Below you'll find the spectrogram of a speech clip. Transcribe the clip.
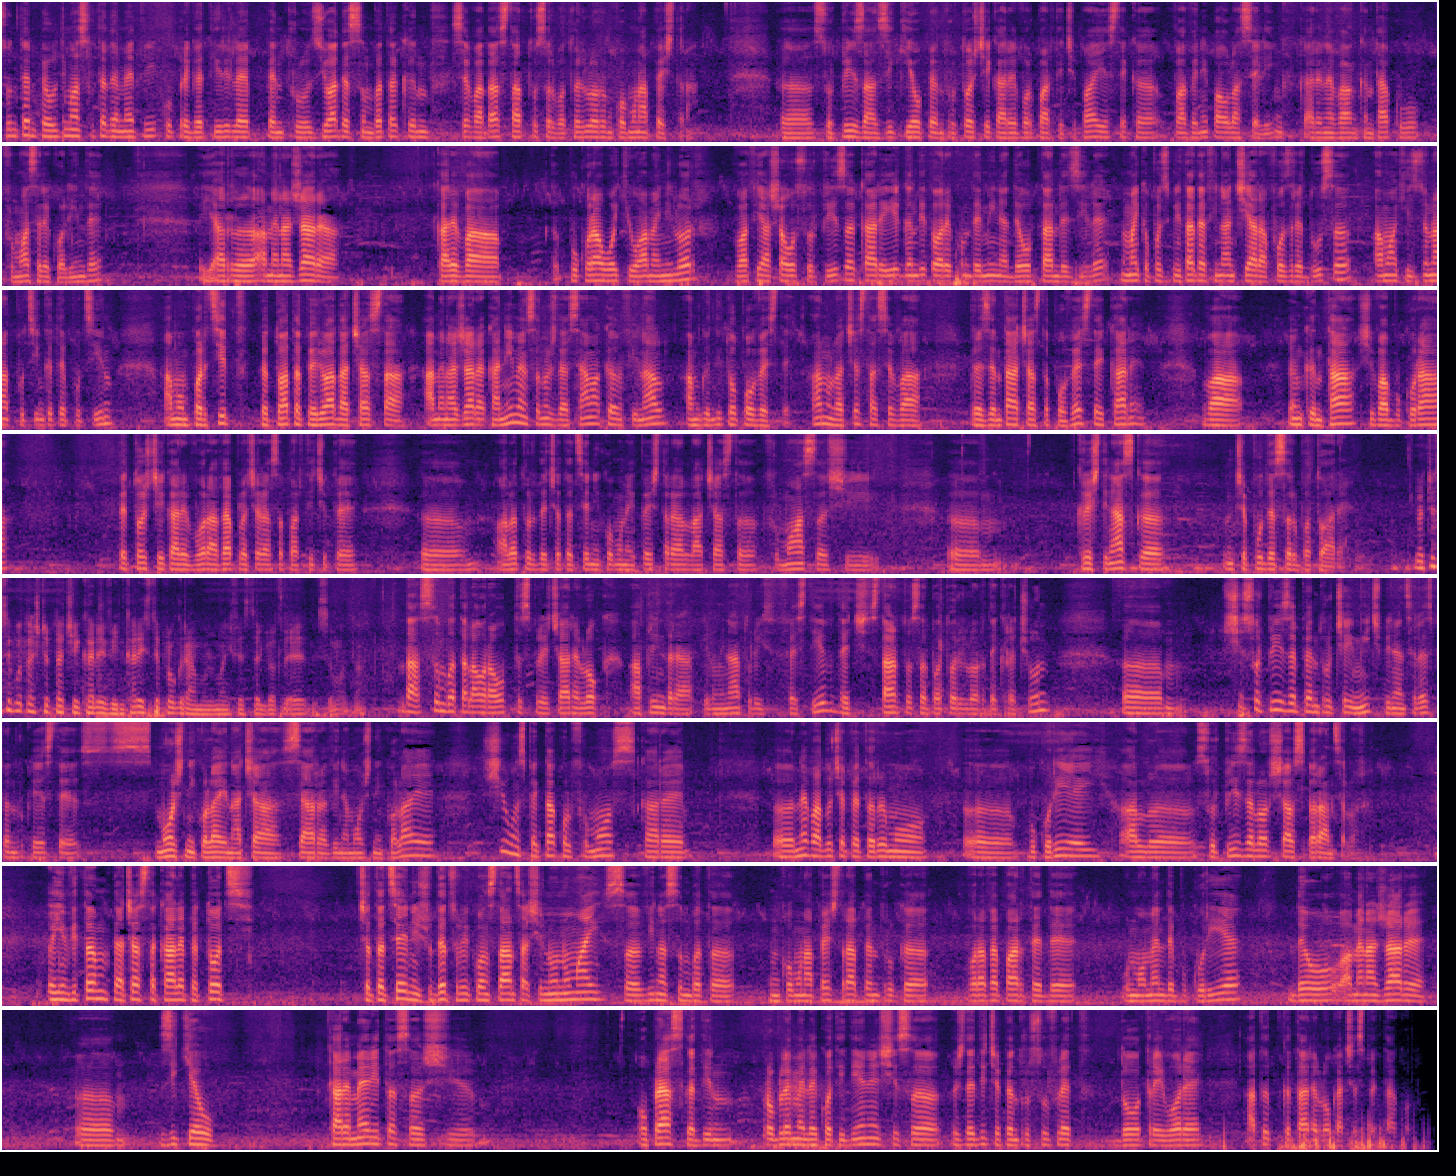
Suntem pe ultima sută de metri cu pregătirile pentru ziua de sâmbătă când se va da startul sărbătorilor în Comuna Peștera. Uh, surpriza, zic eu, pentru toți cei care vor participa este că va veni Paula Seling, care ne va încânta cu frumoasele colinde, iar uh, amenajarea care va bucura ochii oamenilor va fi așa o surpriză care e gândită oarecum de mine de 8 ani de zile, numai că posibilitatea financiară a fost redusă, am achiziționat puțin câte puțin, am împărțit pe toată perioada aceasta amenajarea ca nimeni să nu-și dea seama că în final am gândit o poveste. Anul acesta se va prezenta această poveste care va încânta și va bucura pe toți cei care vor avea plăcerea să participe uh, alături de cetățenii Comunei Peștera la această frumoasă și uh, creștinească început de sărbătoare. La ce se pot aștepta cei care vin? Care este programul manifestărilor de, de sâmbătă? Da, sâmbătă la ora 18 are loc aprinderea iluminatului festiv, deci startul sărbătorilor de Crăciun uh, și surprize pentru cei mici, bineînțeles, pentru că este Moș Nicolae în acea seară, vine Moș Nicolae și un spectacol frumos care uh, ne va duce pe tărâmul uh, bucuriei, al uh, surprizelor și al speranțelor. Îi invităm pe această cale pe toți cetățenii județului Constanța și nu numai să vină sâmbătă în Comuna Peștera pentru că vor avea parte de un moment de bucurie, de o amenajare, zic eu, care merită să-și oprească din problemele cotidiene și să își dedice pentru suflet două, trei ore atât cât are loc acest spectacol.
